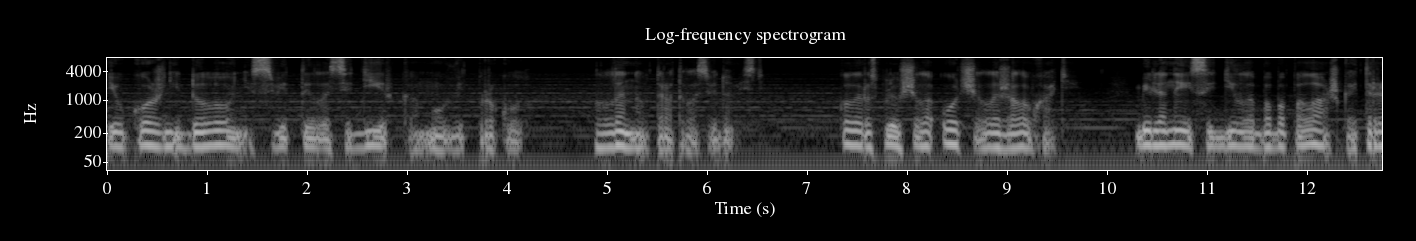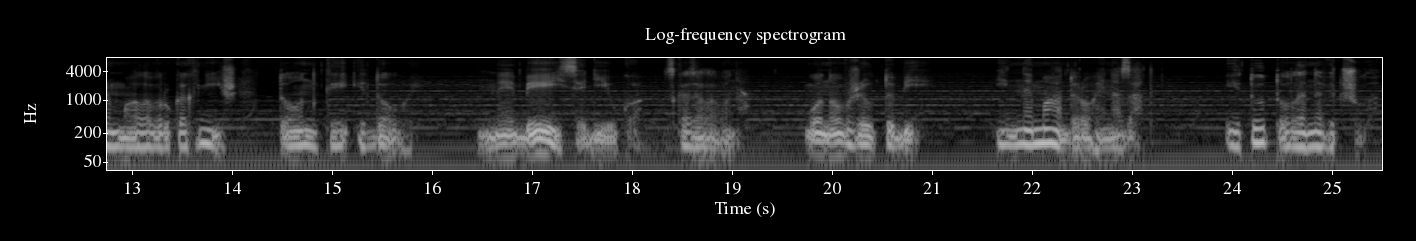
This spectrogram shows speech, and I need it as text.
і в кожній долоні світилася дірка, мов від проколу. Олена втратила свідомість. Коли розплющила очі, лежала в хаті. Біля неї сиділа баба Палашка і тримала в руках ніж, тонкий і довгий. Не бійся, дівко, сказала вона, воно вже в тобі, і нема дороги назад. І тут Олена відчула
